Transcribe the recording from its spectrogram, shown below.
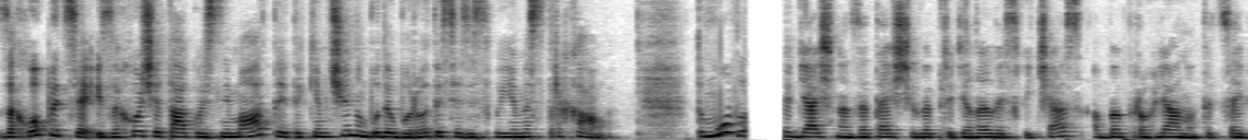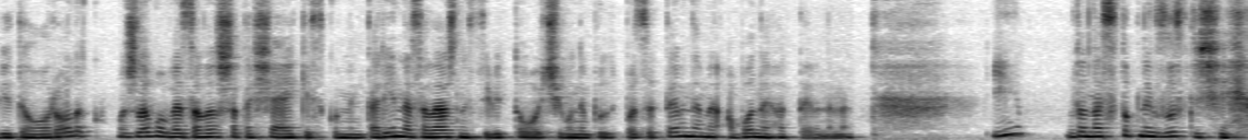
захопиться, і захоче також знімати, і таким чином буде боротися зі своїми страхами. Тому, власне, Вдячна за те, що ви приділили свій час, аби проглянути цей відеоролик. Можливо, ви залишите ще якісь коментарі, незалежно від того, чи вони будуть позитивними або негативними. І до наступних зустрічей!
